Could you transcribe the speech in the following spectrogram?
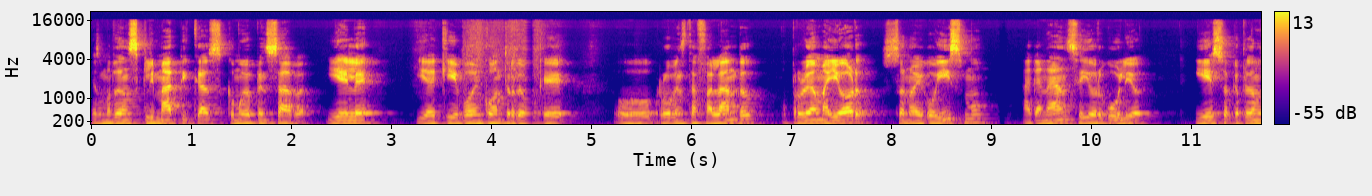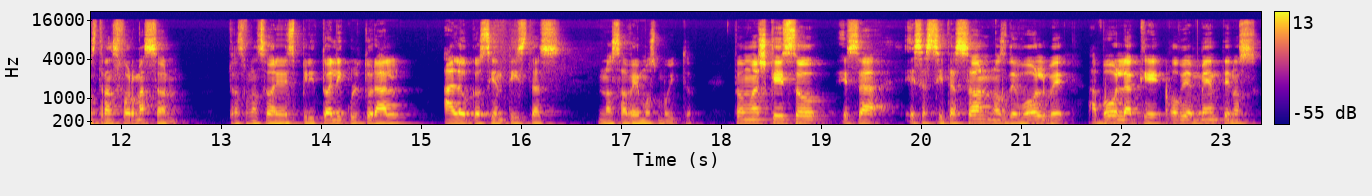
as mudanças climáticas, como eu pensava. E ele, e aqui vou ao encontro do que o Rubens está falando, o problema maior são o egoísmo, a ganância e o orgulho. E isso que precisamos transformação. Transformação espiritual e cultural, algo que os cientistas não sabemos muito. Então, acho que isso, essa, essa citação nos devolve a bola que, obviamente, nós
